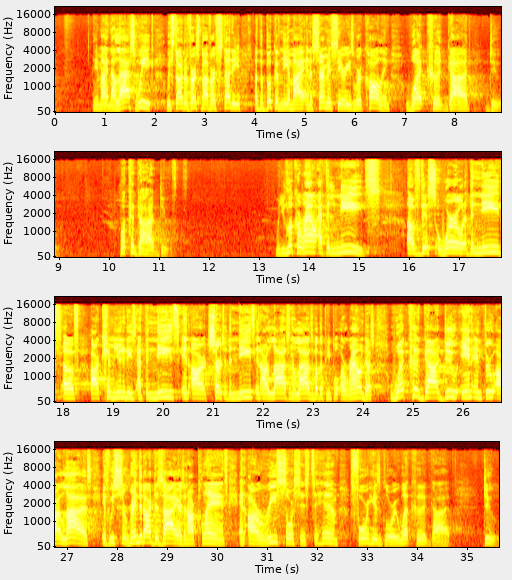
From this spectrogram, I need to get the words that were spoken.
Nehemiah. Now, last week, we started a verse by verse study of the book of Nehemiah in a sermon series we're calling, What Could God Do? What could God do? When you look around at the needs of this world, at the needs of our communities, at the needs in our church, at the needs in our lives and the lives of other people around us, what could God do in and through our lives if we surrendered our desires and our plans and our resources to Him for His glory? What could God do?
